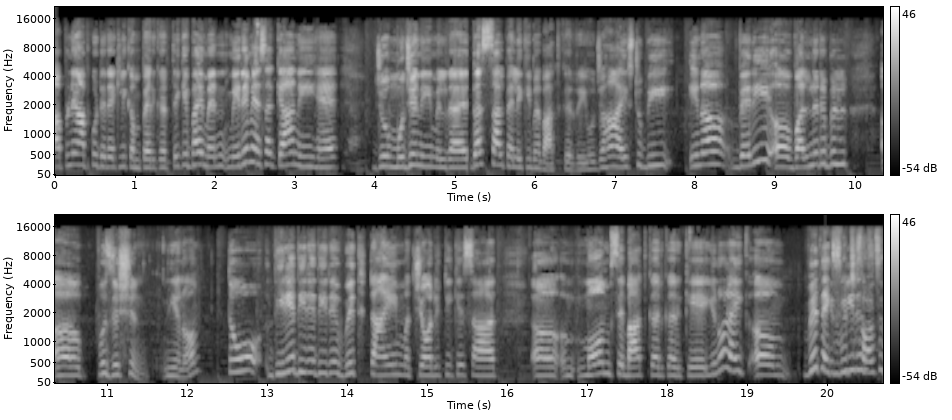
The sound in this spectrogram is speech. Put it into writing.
अपने आप को डायरेक्टली कंपेयर करते हैं कि भाई मैं मेरे में ऐसा क्या नहीं है जो मुझे नहीं मिल रहा है। दस साल पहले की मैं बात कर रही हूँ जहाँ I to be in a very vulnerable position you know तो धीरे धीरे धीरे विथ टाइम मच्योरिटी के साथ मॉम से बात कर करके you know like with experience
